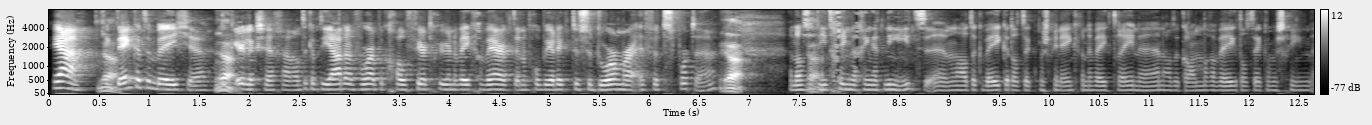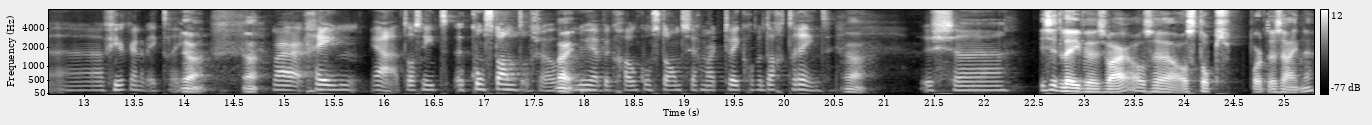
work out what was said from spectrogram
ja, Ja. ik denk het een beetje, moet Ja. ik eerlijk zeggen. Want ik heb de jaren daarvoor heb ik gewoon 40 uur in de week gewerkt en dan probeerde ik tussendoor maar even te sporten. Ja, En als het Ja. niet ging, dan ging het niet. En dan had ik weken dat ik misschien één keer in de week trainde. En dan had ik andere week dat ik misschien eh, vier keer in de week trainde. ja, ja. Maar geen, ja, het was niet eh, constant of zo. Nee. Nu heb ik gewoon constant, zeg maar, twee keer op een dag getraind. ja. Dus eh, Is het leven zwaar als, eh, als topsporter zijnde?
